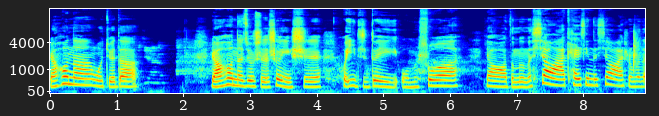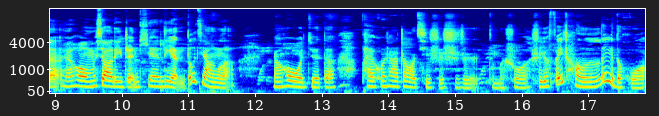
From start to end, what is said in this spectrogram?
然后呢，我觉得，然后呢，就是摄影师会一直对我们说要怎么怎么笑啊，开心的笑啊什么的。然后我们笑了一整天，脸都僵了。然后我觉得拍婚纱照其实是怎么说，是一个非常累的活。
